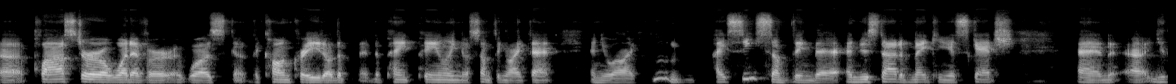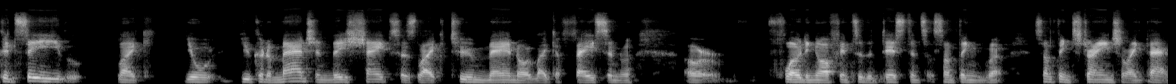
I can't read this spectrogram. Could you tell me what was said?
uh, plaster or whatever it was, the concrete or the the paint peeling or something like that, and you were like, "Hmm, I see something there," and you started making a sketch, and uh, you could see like you you could imagine these shapes as like two men or like a face and or floating off into the distance or something something strange like that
